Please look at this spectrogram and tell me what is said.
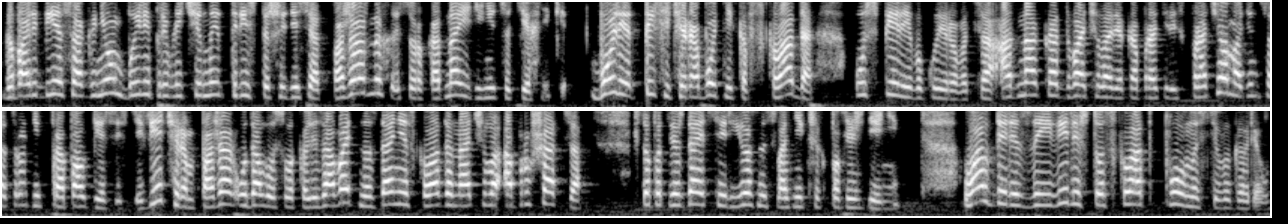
К борьбе с огнем были привлечены 360 пожарных и 41 единица техники. Более тысячи работников склада успели эвакуироваться, однако два человека обратились к врачам, один сотрудник пропал без вести. Вечером пожар удалось локализовать, но здание склада начало обрушаться, что подтверждает серьезность возникших повреждений. Wildberries заявили, что склад полностью выгорел.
